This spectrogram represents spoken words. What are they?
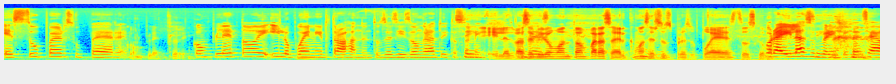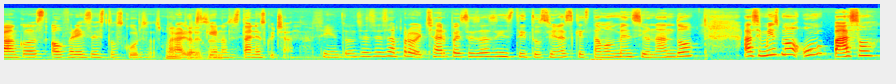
es súper, súper Completo. y- completo y, y lo pueden ir trabajando, entonces sí son gratuitos Sí. también. Y les va a servir un montón para saber cómo hacer sus presupuestos. Cómo... Por ahí la superintendencia de bancos ofrece estos cursos para los que nos están escuchando. Sí, entonces es aprovechar pues esas instituciones que estamos mencionando. Asimismo, un paso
